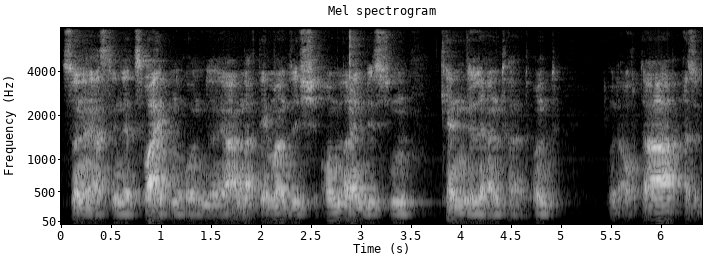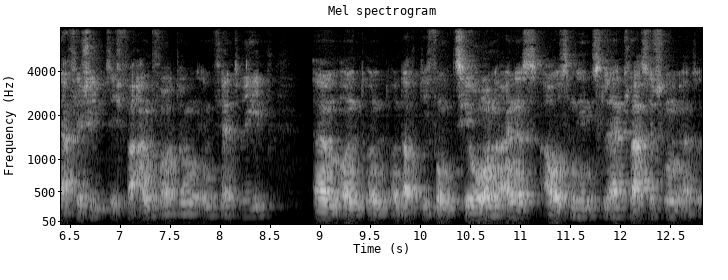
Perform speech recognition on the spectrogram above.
sondern erst in der zweiten Runde, ja? nachdem man sich online ein bisschen kennengelernt hat. Und, und auch da, also da verschiebt sich Verantwortung im Vertrieb ähm, und, und, und auch die Funktion eines Außendienstler, klassischen, also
